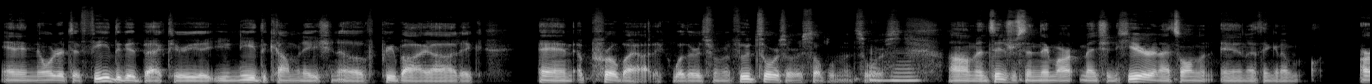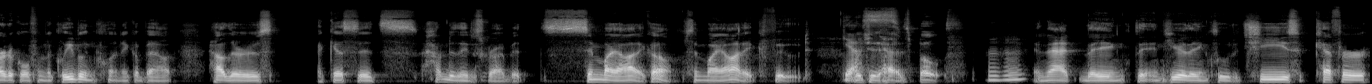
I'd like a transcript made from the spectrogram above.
and in order to feed the good bacteria, you need the combination of prebiotic and a probiotic, whether it's from a food source or a supplement source. Mhm. Um, and it's interesting they mar- mentioned here, and I saw in, in I think in an article from the Cleveland Clinic about how there's, I guess it's how do they describe it? Symbiotic. Oh, symbiotic food, Yes. which it has both hmm and that they in here they include a cheese, kefir,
